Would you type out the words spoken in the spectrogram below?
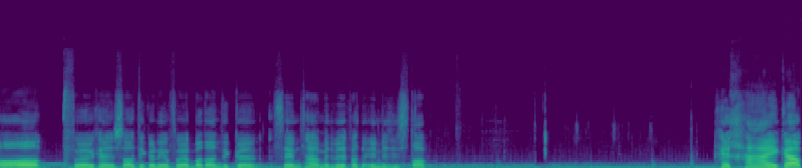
ออฟเฟิร์สแคนซอลติ๊กเกอร์เงเฟิร์สบัตตันติ๊กเกอร์เซมไทม์ไม่เป็นฟัตเตอร์เอ็นที่สต็อปคล้ายๆกับ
